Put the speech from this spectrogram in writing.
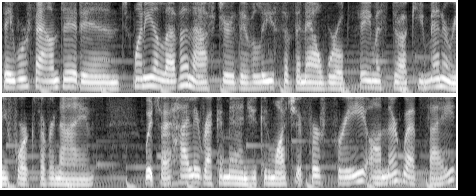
They were founded in 2011 after the release of the now world famous documentary Forks Over Knives, which I highly recommend. You can watch it for free on their website.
